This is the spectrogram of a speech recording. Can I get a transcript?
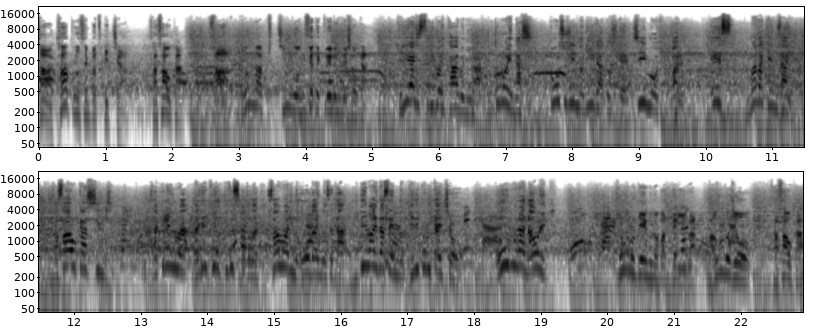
さあカープの先発ピッチャー笹岡。さあどんなピッチングを見せてくれるんでしょうか。切れ味鋭いカーブには衰えなし。投手陣のリーダーとしてチームを引っ張る。エース今田健在。笹岡慎二。昨年は打撃を崩すことなく3割の大台に乗せた伊手前打線の切り込み隊長大村直之。今日のゲームのバッテリーはマウンド上笹岡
